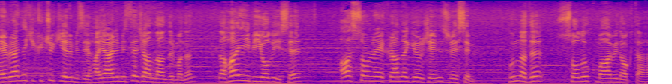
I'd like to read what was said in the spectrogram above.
Evrendeki küçük yerimizi hayalimizde canlandırmanın daha iyi bir yolu ise az sonra ekranda göreceğiniz resim. Bunun adı soluk mavi nokta.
